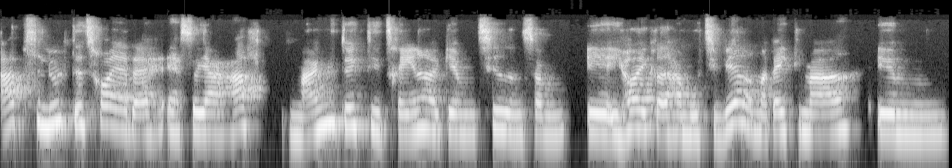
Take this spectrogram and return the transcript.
Absolut, det tror jeg da. Altså, jeg har haft mange dygtige trænere gennem tiden, som øh, i høj grad har motiveret mig rigtig meget. Øhm,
